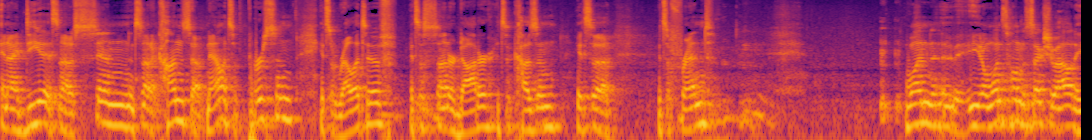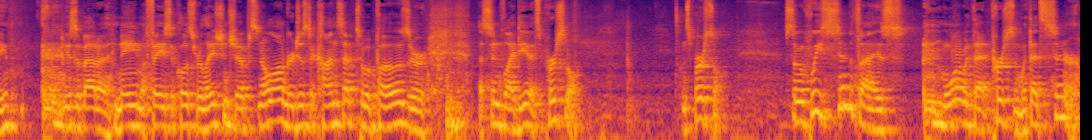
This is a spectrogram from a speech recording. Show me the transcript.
an idea, it's not a sin, it's not a concept. Now it's a person, it's a relative, it's a son or daughter, it's a cousin, it's a it's a friend. One, you know, once homosexuality is about a name, a face, a close relationship, it's no longer just a concept to oppose or a sinful idea. It's personal. It's personal. So if we sympathize more with that person, with that sinner,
